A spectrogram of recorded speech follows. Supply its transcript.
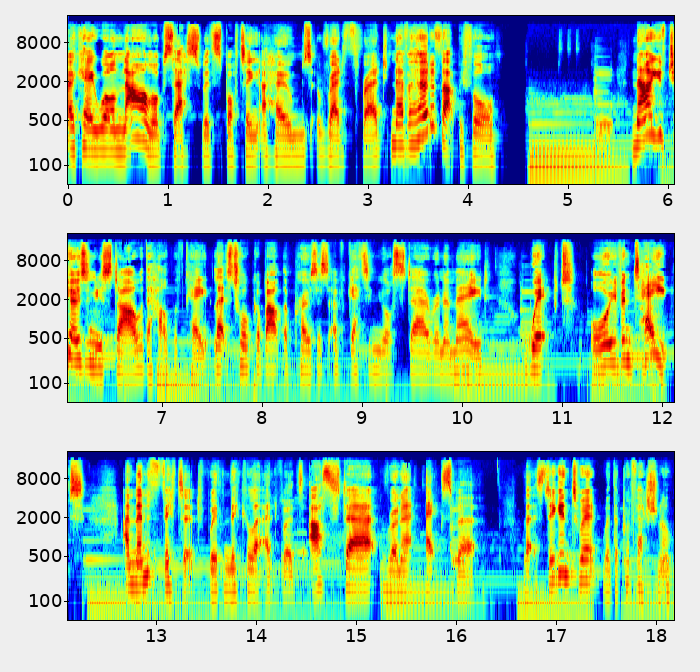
Okay, well, now I'm obsessed with spotting a home's red thread. Never heard of that before. Now you've chosen your style with the help of Kate, let's talk about the process of getting your stair runner made, whipped, or even taped, and then fitted with Nicola Edwards, our stair runner expert. Let's dig into it with a professional.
